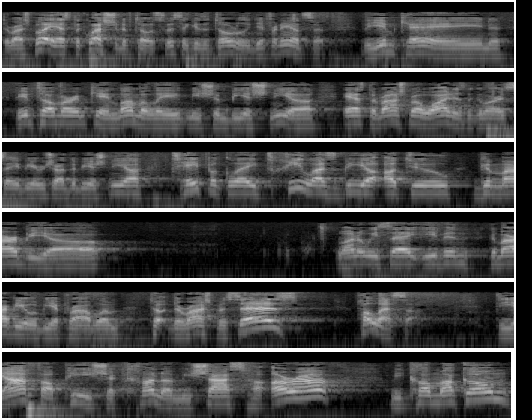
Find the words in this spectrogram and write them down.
The Rashba asks the question of Tosfos. It gives a totally different answer. The Imkain, the Imtomar Imkain, Lama Mishum Biyashnia. Ask the Rashba, why does the Gemara say Biyashnia to Biyashnia? Tepakle Tchilas Biya Atu Gemar Biya. Why don't we say even Gemar Biya would be a problem? The Rashba says, Halesa. Diafal pi shakana mishas ha'ara mikol makom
